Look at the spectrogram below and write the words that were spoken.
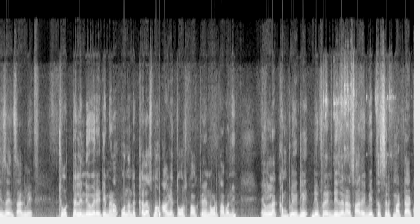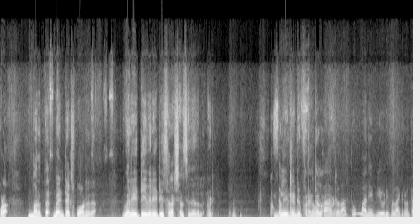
ಡಿಸೈನ್ಸ್ ಆಗಲಿ ಟೋಟಲಿ ನ್ಯೂ ವೆರೈಟಿ ಮೇಡಮ್ ಒಂದೊಂದು ಕಲರ್ಸ್ನು ಹಾಗೆ ತೋರಿಸ್ತಾ ಹೋಗ್ತೀನಿ, ನೋಡ್ತಾ ಬನ್ನಿ. ಎಲ್ಲ completely different designer sari with silk ಮಟ್ಟ ಕೂಡ ಬರುತ್ತೆ. ಬೆಂಟೆಕ್ಸ್ ಬಾರ್ಡರ್ ಇದೆ. ವೆರೈಟಿ ವೆರೈಟಿ ಸೆಲೆಕ್ಷನ್ಸ್ ಇದೆ ಇದರಲ್ಲಿ, ನೋಡಿ. ಕಂಪ್ಲೀಟ್ಲಿ ಡಿಫ್ರೆಂಟ್ ಅಲ್ಲ. ತುಂಬಾನೇ ಬ್ಯೂಟಿಫುಲ್ ಆಗಿರುವಂತ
